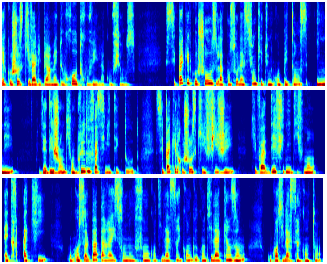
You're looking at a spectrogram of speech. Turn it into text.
quelque chose qui va lui permettre de retrouver la confiance. C'est pas quelque chose, la consolation, qui est une compétence innée. Il y a des gens qui ont plus de facilité que d'autres. C'est pas quelque chose qui est figé, qui va définitivement être acquis. On console pas pareil son enfant quand il a 5 ans que quand il a 15 ans ou quand il a 50 ans.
